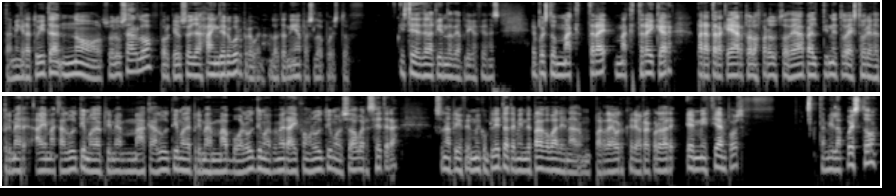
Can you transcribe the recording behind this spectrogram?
También gratuita, no suelo usarlo porque uso ya Hinderburg, pero bueno, lo tenía, pues lo he puesto. Este es de la tienda de aplicaciones. He puesto Mac, Tracker para traquear todos los productos de Apple. Tiene toda la historia del primer iMac al último, del primer Mac al último, del primer MacBook al último, del primer iPhone al último, el software, etc. Es una aplicación muy completa, también de pago, vale nada, un par de euros, quería recordar en mis tiempos. También la he puesto.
